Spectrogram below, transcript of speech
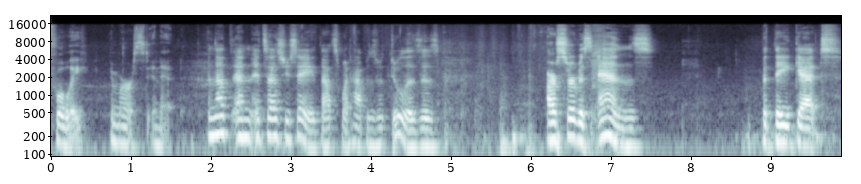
Fully immersed in it. And that and it's as you say, that's what happens with doulas is our service ends but they get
